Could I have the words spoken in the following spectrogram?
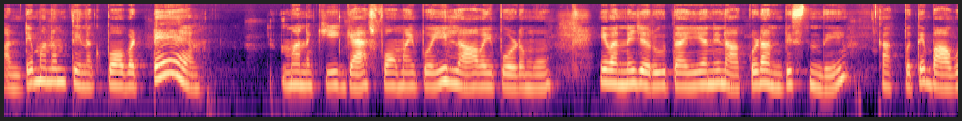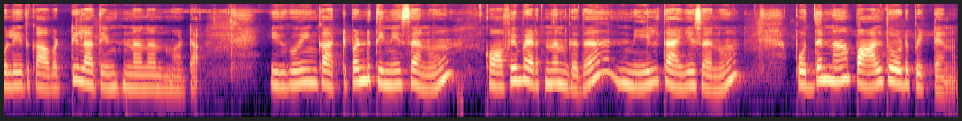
అంటే మనం తినకపోబట్టే మనకి గ్యాస్ ఫామ్ అయిపోయి లావ్ అయిపోవడము ఇవన్నీ జరుగుతాయి అని నాకు కూడా అనిపిస్తుంది. కాకపోతే బాగోలేదు కాబట్టి ఇలా తింటున్నాను అనమాట ఇదిగో ఇంకా అరటిపండు తినేసాను. కాఫీ పెడుతున్నాను కదా నీళ్ళు తాగేశాను. పొద్దున్న పాలు తోడు పెట్టాను.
